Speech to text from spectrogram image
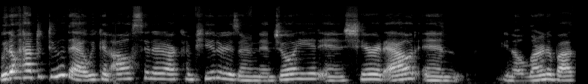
we don't have to do that. We can all sit at our computers and enjoy it and share it out and you know learn about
